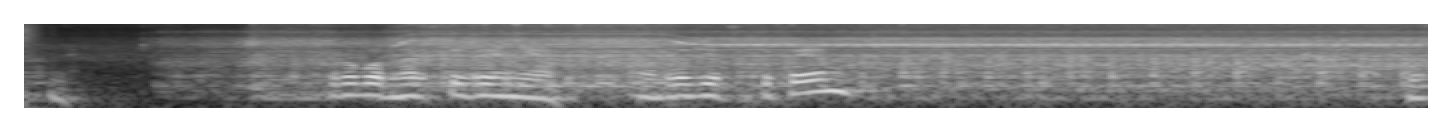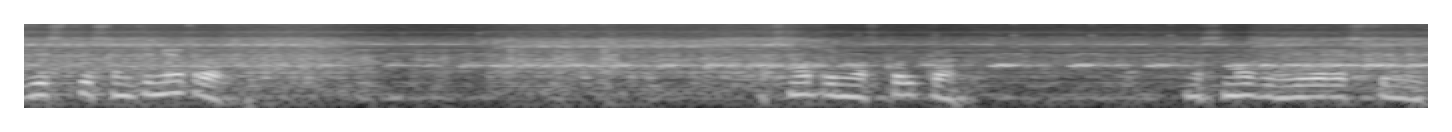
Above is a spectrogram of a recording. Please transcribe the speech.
поехали. Труба на растяжение образец ПТМ с 10 сантиметров. Посмотрим, насколько мы сможем его растянуть.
